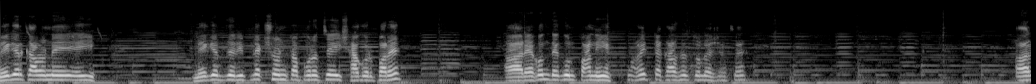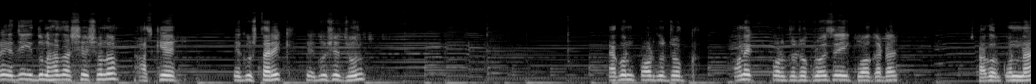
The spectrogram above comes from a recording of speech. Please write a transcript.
মেঘের কারণে এই মেঘের যে রিফ্লেকশনটা পড়েছে এই সাগর পারে আর এখন দেখুন, পানি অনেকটা কাছে চলে এসেছে। আর এই যে ঈদুল হাজার শেষ হলো, আজকে একুশ তারিখ, একুশে জুন। এখন পর্যটক, অনেক পর্যটক রয়েছে এই কুয়াকাটার সাগরকন্যা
